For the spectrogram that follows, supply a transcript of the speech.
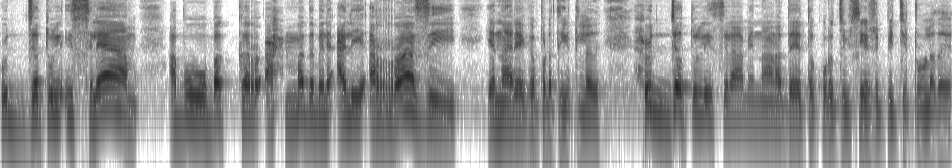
ഹുജ്ജത്തുൽ ഇസ്ലാം അബൂബക്കർ അഹമ്മദ് ബിൻ അലി അറാസി എന്നാ രേഖപ്പെടുത്തിയിട്ടുള്ളത്. ഹുജ്ജത്തുൽ ഇസ്ലാം എന്നാണ് അദ്ദേഹത്തെക്കുറിച്ച് വിശേഷിപ്പിച്ചിട്ടുള്ളത്.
